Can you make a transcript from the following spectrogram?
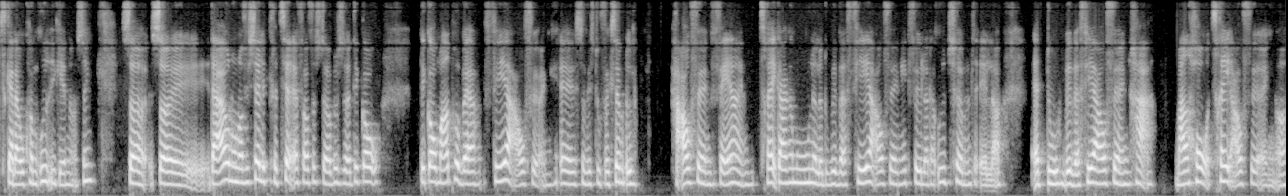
skal der jo komme ud igen også. Ikke? Så, så øh, der er jo nogle officielle kriterier for forstoppelse, og det går, det går meget på at være færre afføring. Øh, så hvis du for eksempel har afføring færre end tre gange om ugen, eller du vil være fjerde afføring, ikke føler dig udtømt, eller at du ved hver fjerde afføring har meget hård tre afføring. Og,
